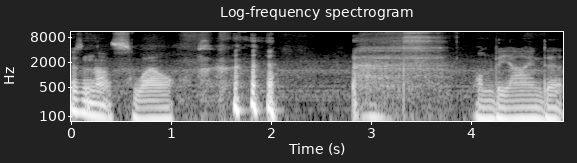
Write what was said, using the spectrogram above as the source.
Isn't that swell? One behind it.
